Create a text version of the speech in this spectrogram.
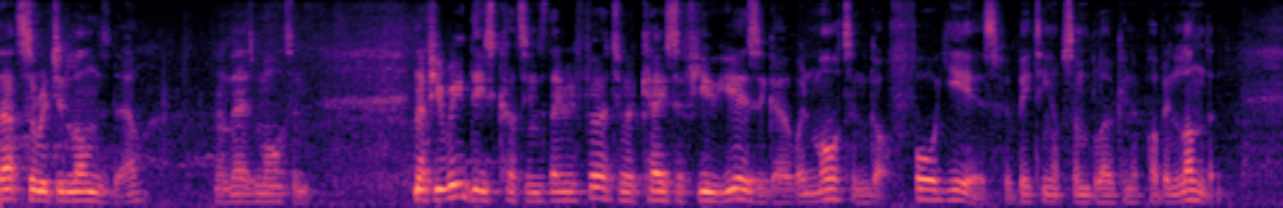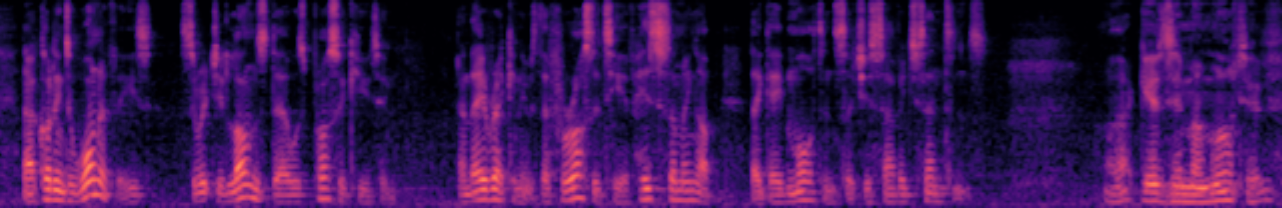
That's Sir Richard Lonsdale, and there's Morton. Now, if you read these cuttings, they refer to a case a few years ago when Morton got four years for beating up some bloke in a pub in London. Now, according to one of these, Sir Richard Lonsdale was prosecuting, and they reckon it was the ferocity of his summing up that gave Morton such a savage sentence. Well, that gives him a motive.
